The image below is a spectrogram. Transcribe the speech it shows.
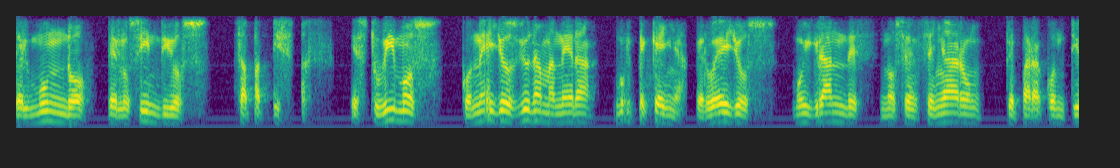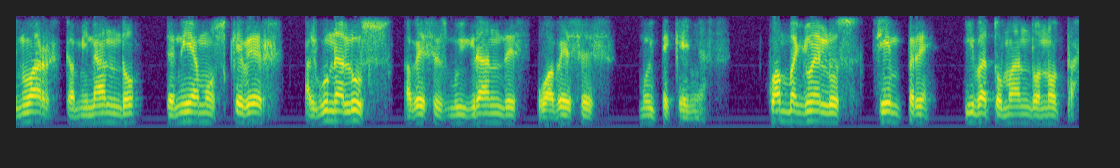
del mundo de los indios zapatistas. Estuvimos con ellos de una manera muy pequeña, pero ellos, muy grandes, nos enseñaron que para continuar caminando teníamos que ver alguna luz, a veces muy grandes o a veces muy pequeñas. Juan Bañuelos siempre iba tomando notas.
